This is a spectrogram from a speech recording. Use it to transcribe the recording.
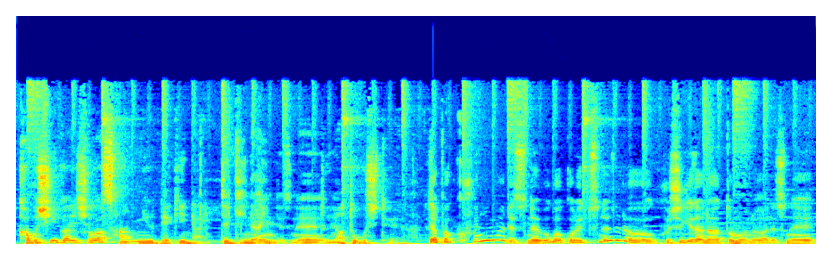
株式会社は参入できない。できないんですね。というのはどうしてやっぱ国はですね、僕はこれ常々不思議だなと思うのはですね、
